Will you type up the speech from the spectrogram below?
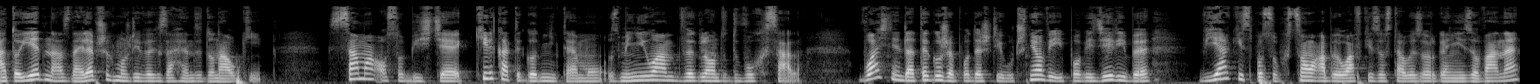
a to jedna z najlepszych możliwych zachęt do nauki. Sama osobiście kilka tygodni temu zmieniłam wygląd dwóch sal. Właśnie dlatego, że podeszli uczniowie i powiedzieliby, w jaki sposób chcą, aby ławki zostały zorganizowane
